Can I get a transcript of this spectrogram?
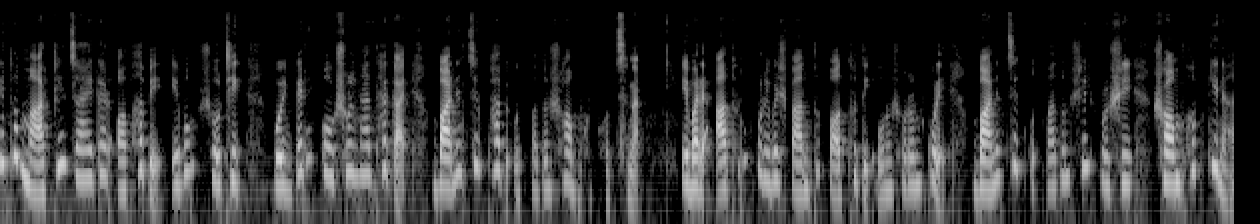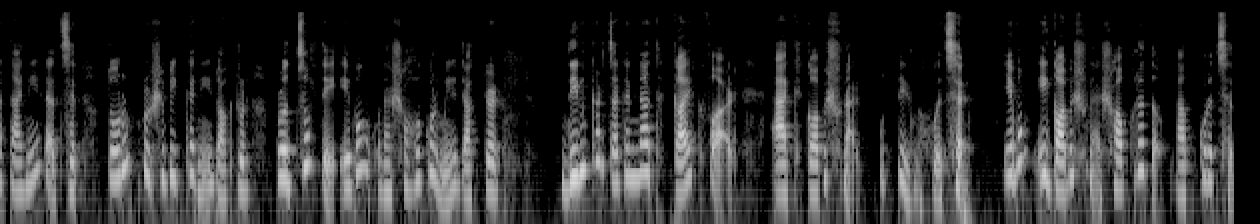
কিন্তু মাটি জায়গার অভাবে এবং সঠিক বৈজ্ঞানিক কৌশল না থাকায় বাণিজ্যিকভাবে উৎপাদন সম্ভব হচ্ছে না। এবারে আধুনিক পরিবেশ বান্ধব পদ্ধতি অনুসরণ করে বাণিজ্যিক উৎপাদনশীল কৃষি সম্ভব কিনা তা নিয়ে রাজ্যের তরুণ কৃষি বিজ্ঞানী ডক্টর প্রজ্জ্বল দে এবং ওনার সহকর্মী ডক্টর দিনকার জগন্নাথ গায়কওয়াড় এক গবেষণার উত্তীর্ণ হয়েছেন এবং এই গবেষণায় সফলতা লাভ করেছেন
